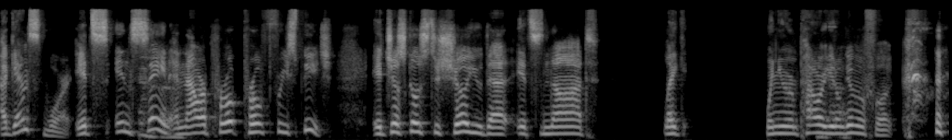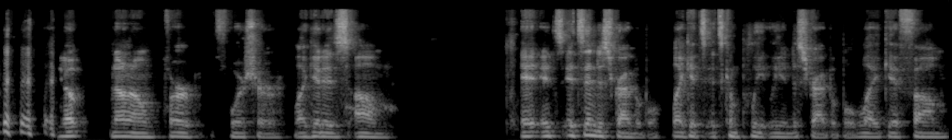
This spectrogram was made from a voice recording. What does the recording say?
against war it's insane Yeah. and now are pro pro free speech it just goes to show you that it's not like when you're in power you don't give a fuck Yep. No, no, for for sure. Like it is um it, it's it's indescribable. Like it's it's completely indescribable. Like if um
